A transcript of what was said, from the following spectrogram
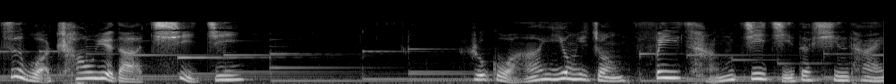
自我超越的契机。如果用一种非常积极的心态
